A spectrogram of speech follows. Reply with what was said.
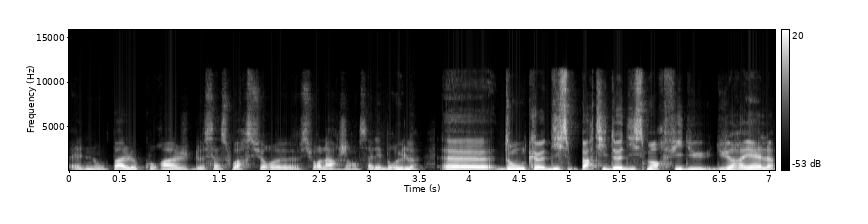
Elles n'ont pas le courage de s'asseoir sur, euh, sur l'argent, ça les brûle. Euh, donc, partie 2, dysmorphie du, du réel.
